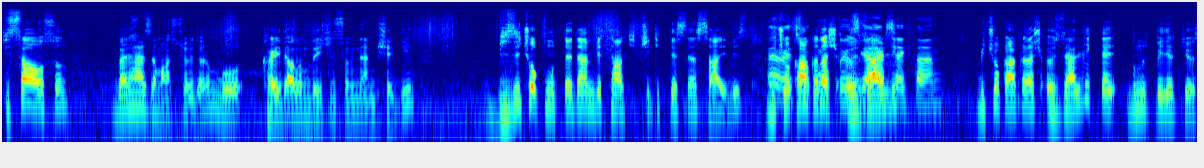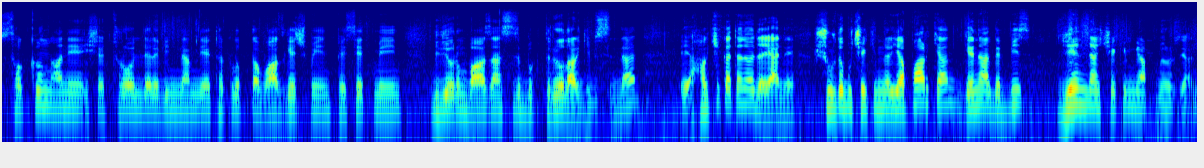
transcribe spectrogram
Ki sağ olsun ben her zaman söylüyorum bu kayda alındığı için söylenen bir şey değil. Bizi çok mutlu eden bir takipçi kitlesine sahibiz. Evet, Birçok çok arkadaş özellikle gerçekten. birçok arkadaş özellikle bunu belirtiyor. Sakın hani işte trollere bilmem neye takılıp da vazgeçmeyin, pes etmeyin. Biliyorum bazen sizi bıktırıyorlar gibisinden. E, hakikaten öyle yani şurada bu çekimleri yaparken genelde biz yeniden çekim yapmıyoruz yani.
